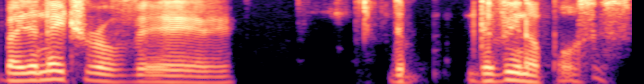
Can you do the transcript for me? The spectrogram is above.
by the nature of uh, the, the Wiener process.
